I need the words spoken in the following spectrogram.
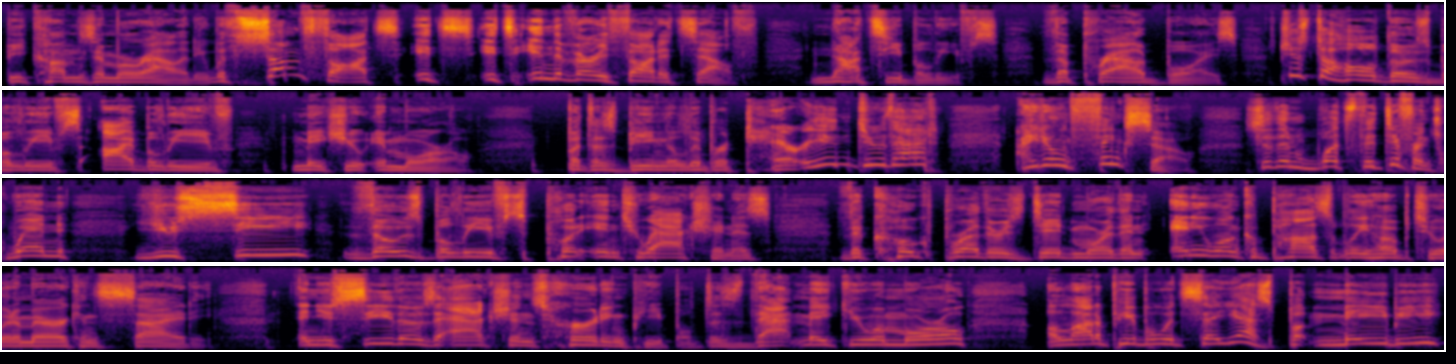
becomes immorality? With some thoughts, it's, it's in the very thought itself. Nazi beliefs, the Proud Boys. Just to hold those beliefs, I believe, makes you immoral. But does being a libertarian do that? I don't think so. So then what's the difference? When you see those beliefs put into action, as the Koch brothers did more than anyone could possibly hope to in American society, and you see those actions hurting people, does that make you immoral? A lot of people would say yes, but maybe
